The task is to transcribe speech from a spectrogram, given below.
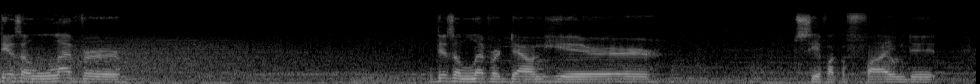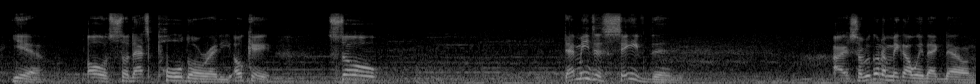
there's a lever. There's a lever down here. See if I can find it. Yeah. Oh, so that's pulled already. Okay. So that means it's saved then. Alright, so we're gonna make our way back down.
